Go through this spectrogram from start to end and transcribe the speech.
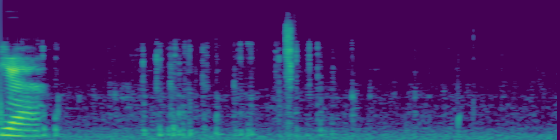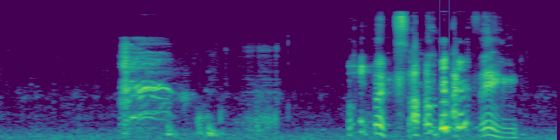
Yeah. What's on my thing?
